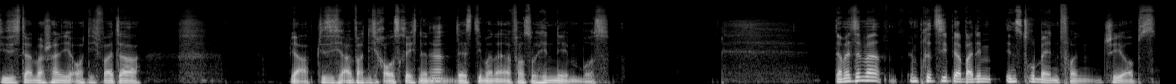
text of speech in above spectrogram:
die sich dann wahrscheinlich auch nicht weiter, ja, die sich einfach nicht rausrechnen Ja. lässt, die man einfach so hinnehmen muss. Damit sind wir im Prinzip ja bei dem Instrument von Cheops.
